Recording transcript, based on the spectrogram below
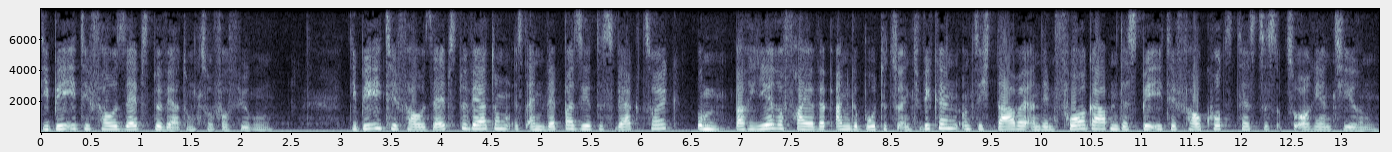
die BITV Selbstbewertung zur Verfügung die BITV-Selbstbewertung ist ein webbasiertes Werkzeug, um barrierefreie Webangebote zu entwickeln und sich dabei an den Vorgaben des BITV-Kurztestes zu orientieren.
